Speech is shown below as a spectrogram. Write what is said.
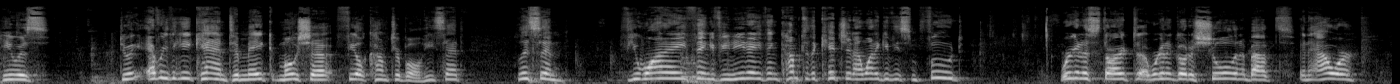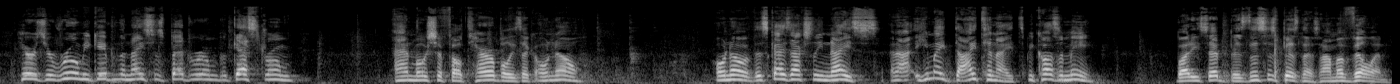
He was doing everything he can to make Moshe feel comfortable. He said, Listen, if you want anything, if you need anything, come to the kitchen. I want to give you some food. We're going to start, uh, we're going to go to shul in about an hour. Here's your room. He gave him the nicest bedroom, the guest room. And Moshe felt terrible. He's like, oh no. Oh no, this guy's actually nice. And I, he might die tonight. Because of me. But he said, business is business. I'm a villain.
